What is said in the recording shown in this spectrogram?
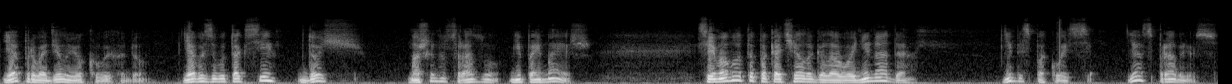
Я проводил ее к выходу. «Я вызову такси. Дождь. Машину сразу не поймаешь». Симамото покачала головой. «Не надо, не беспокойся, я справлюсь».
